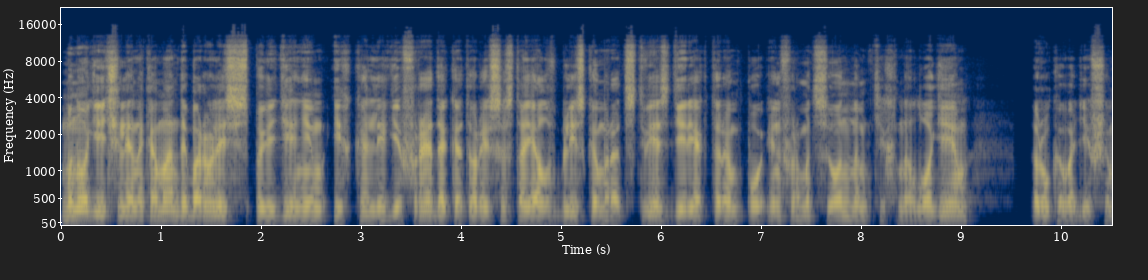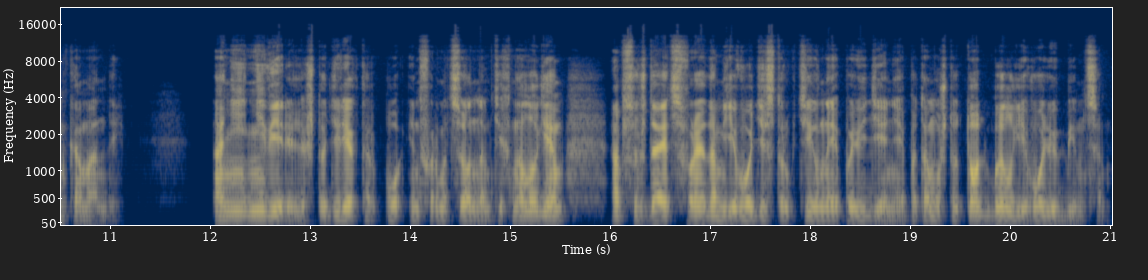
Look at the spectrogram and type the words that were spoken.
Многие члены команды боролись с поведением их коллеги Фреда, который состоял в близком родстве с директором по информационным технологиям, руководившим командой. Они не верили, что директор по информационным технологиям обсуждает с Фредом его деструктивное поведение, потому что тот был его любимцем.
